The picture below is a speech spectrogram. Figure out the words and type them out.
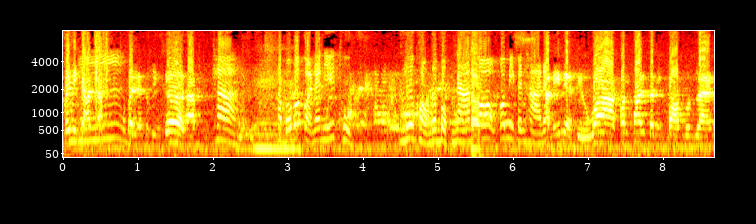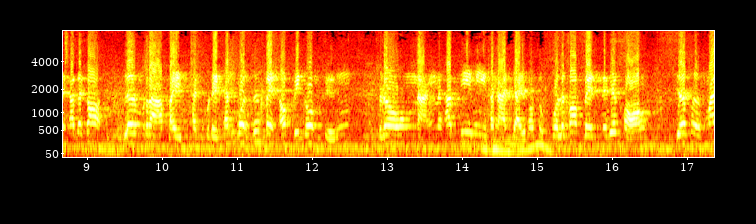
ไม่มีการจ่ายอืม เข้าไปในสปริงเกอร์ครับๆค่ะค่ะเพราะว่าก่อนหน้านี้ถูกเรื่องของระบบครัน้ำบก็ก็มีปัญหาอันะนนี้เนี่ยถือว่าค่อนข้างจะมีความรุนแรงนะครับ แล้วก็เริ่มรามไปชั้นบริเวณชั้นบน ซึ่งเป็นออฟฟิศรวมถึงโรงหนังนะครับ ที่มีขนาดใหญ่พอสมควรแล้วก็เป็นในเรื่องของเชื้อเพลิงไหม้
